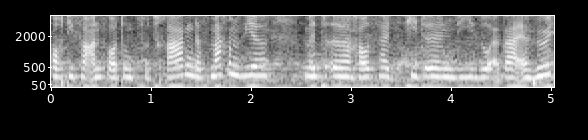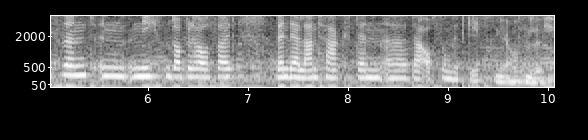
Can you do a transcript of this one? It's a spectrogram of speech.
auch die Verantwortung zu tragen. Das machen wir mit äh, Haushaltstiteln, die sogar erhöht sind im nächsten Doppelhaushalt, wenn der Landtag denn äh, da auch so mitgeht. Ja, hoffentlich.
